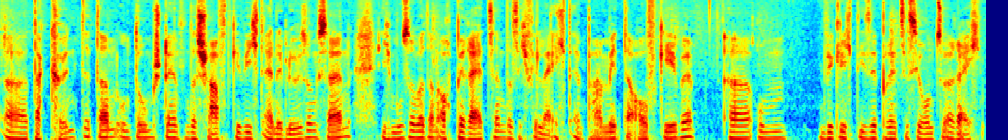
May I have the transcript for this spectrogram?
Äh, da könnte dann unter Umständen das Schaftgewicht eine Lösung sein. Ich muss aber dann auch bereit sein, dass ich vielleicht ein paar Meter aufgebe, äh, um wirklich diese Präzision zu erreichen.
